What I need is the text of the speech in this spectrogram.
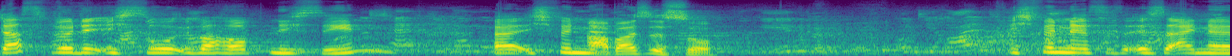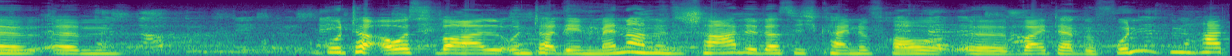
das würde ich so überhaupt nicht sehen. Äh, ich finde, Aber es ist so. ich finde, es ist eine ähm, gute Auswahl unter den Männern. Es ist schade, dass sich keine Frau äh, weiter gefunden hat.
